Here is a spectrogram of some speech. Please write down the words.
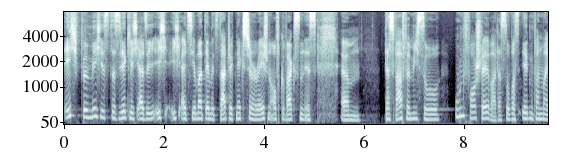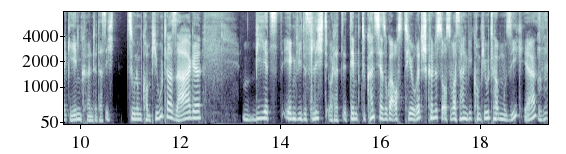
ich, für mich ist das wirklich, also ich, ich als jemand, der mit Star Trek Next Generation aufgewachsen ist, ähm, das war für mich so unvorstellbar, dass sowas irgendwann mal gehen könnte, dass ich zu einem Computer sage, wie jetzt irgendwie das Licht oder dem, du kannst ja sogar auch theoretisch könntest du auch sowas sagen wie Computermusik, ja. Mhm.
